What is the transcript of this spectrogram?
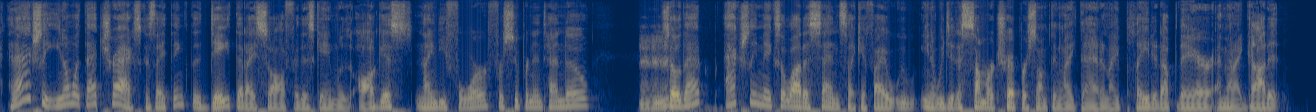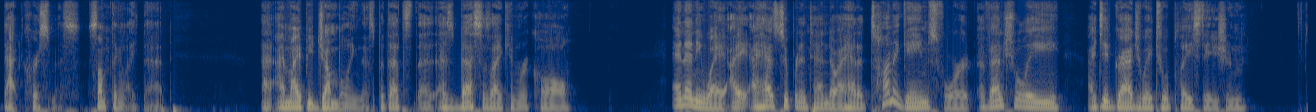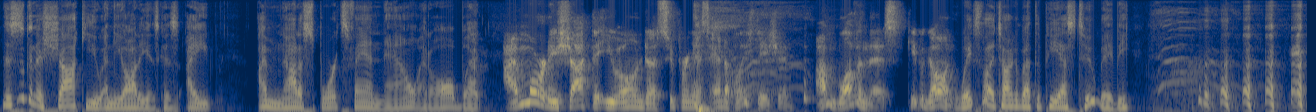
And actually, you know what? That tracks because I think the date that I saw for this game was August 94 for Super Nintendo. Mm-hmm. So that actually makes a lot of sense. Like if I, you know, we did a summer trip or something like that and I played it up there and then I got it that Christmas, something like that. I, I might be jumbling this, but that's as best as I can recall. And anyway, I, I had Super Nintendo. I had a ton of games for it. Eventually, I did graduate to a PlayStation. This is going to shock you and the audience because I I'm not a sports fan now at all, but I'm already shocked that you owned a Super NES and a PlayStation. I'm loving this. Keep it going. Wait till I talk about the PS2, baby.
